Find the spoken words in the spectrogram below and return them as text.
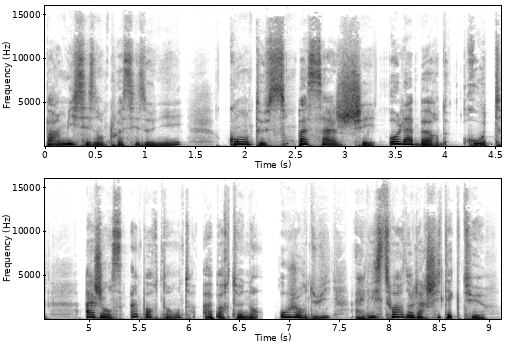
Parmi ses emplois saisonniers, compte son passage chez Bird Route, agence importante appartenant aujourd'hui à l'histoire de l'architecture.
